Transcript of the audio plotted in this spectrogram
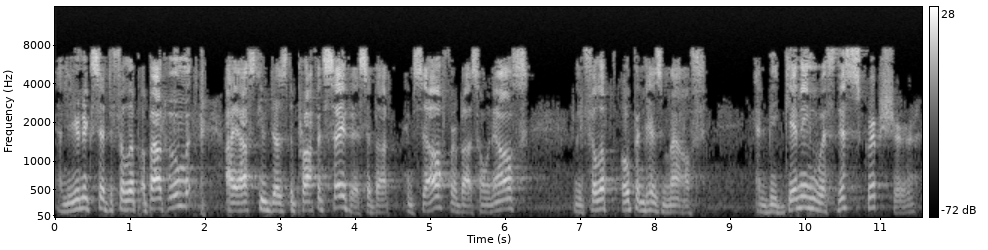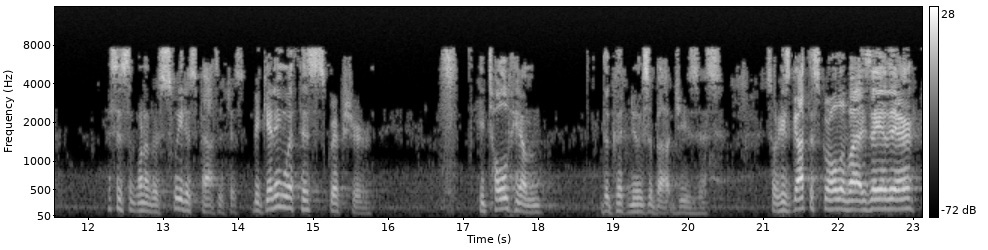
And the eunuch said to Philip, About whom, I ask you, does the prophet say this? About himself or about someone else? And Philip opened his mouth, and beginning with this scripture, this is one of the sweetest passages. Beginning with this scripture, he told him the good news about Jesus. So he's got the scroll of Isaiah there,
